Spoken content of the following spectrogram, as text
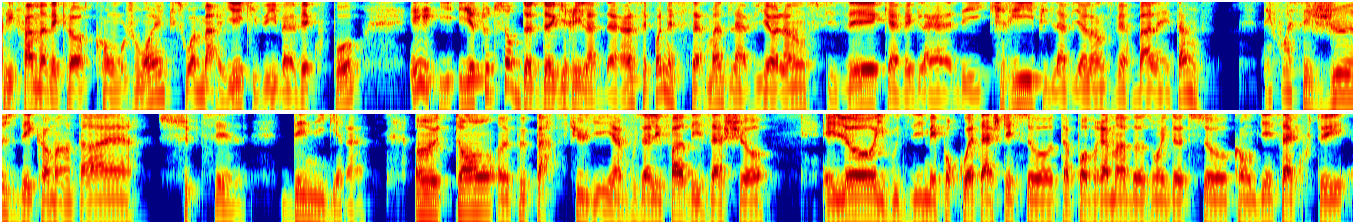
les, femmes avec leurs conjoints, qui soient mariés, qui vivent avec ou pas. Et il y a toutes sortes de degrés là-dedans. Hein. C'est pas nécessairement de la violence physique avec des cris puis de la violence verbale intense. Des fois, c'est juste des commentaires subtils, dénigrants, un ton un peu particulier. Hein. Vous allez faire des achats et là, il vous dit mais pourquoi t'as acheté ça? T'as pas vraiment besoin de ça Combien ça a coûté?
